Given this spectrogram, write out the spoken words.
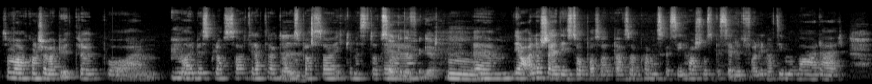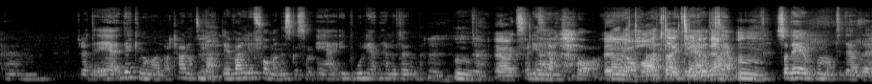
som har kanskje vært utprøvd på um, arbeidsplasser, tilrettelagte Mm. arbeidsplasser, ikke mestra Så ikke det fungert. Mm. Um, ja, ellers er de såpass at altså, hva man skal si, har så spesielle utfordringer at de må være der. Um, for at det, er, det er ikke noen andre alternativ. Nei. Det er veldig få mennesker som er i boligen hele døgnet. Mm. Mm. Ja, ikke For de har rett på Ja, ja, På har ja. Ja. Mm. Så det er jo på en måte det det,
